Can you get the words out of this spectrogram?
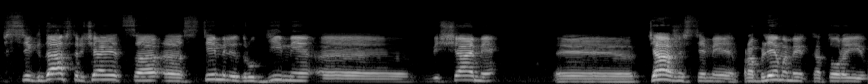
всегда встречается э, с теми или другими э, вещами, тяжестями, проблемами, которые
